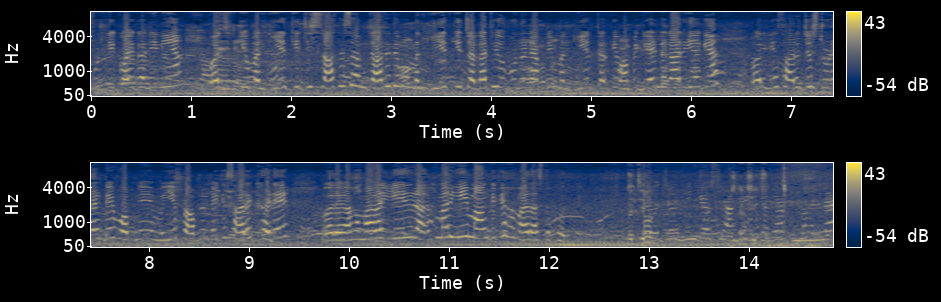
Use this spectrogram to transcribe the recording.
फुट की कोई गली नहीं है। और जिनकी मलकियत की जिस रास्ते से हम जाते थे, वो मलकियत की जगह थी, वो उन्होंने अपनी मलकियत करके वहाँ पर गेट लगा दिया गया। और ये सारे जो स्टूडेंट है, वो अपने ये प्रॉब्लम है कि सारे खड़े और हमारा ये हमारी यही मांग है कि हमारा रास्ता खोल दें। बच्चे। और जो जिनके उससे आगे की जगह मोहल्ला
